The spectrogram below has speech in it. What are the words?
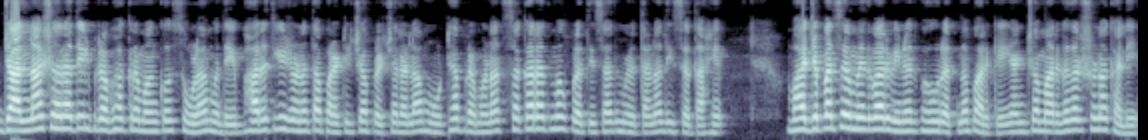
जालना शहरातील प्रभाग क्रमांक सोळामध्ये भारतीय जनता पार्टीच्या प्रचाराला मोठ्या प्रमाणात सकारात्मक प्रतिसाद मिळताना दिसत आहे. भाजपाचे उमेदवार विनोद भाऊ यांच्या मार्गदर्शनाखाली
